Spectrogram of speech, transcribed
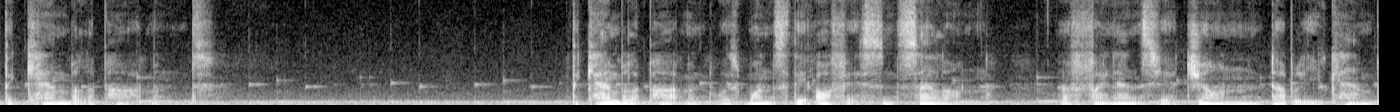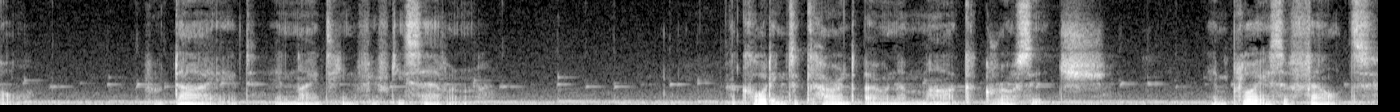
The Campbell Apartment. The Campbell apartment was once the office and salon of financier John W. Campbell, who died in 1957. According to current owner Mark Grossich, employees have felt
